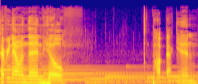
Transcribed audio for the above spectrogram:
every now and then he'll pop back in.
